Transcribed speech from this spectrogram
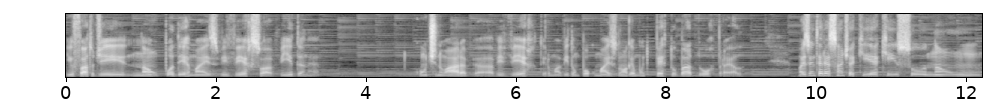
E o fato de não poder mais viver sua vida, né, continuar a, a viver, ter uma vida um pouco mais longa, é muito perturbador para ela. Mas o interessante aqui é que isso não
